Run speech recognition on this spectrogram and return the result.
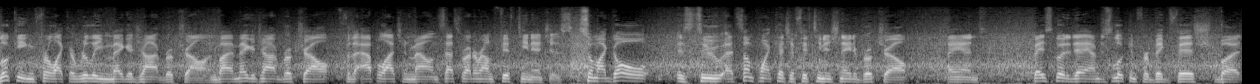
looking for like a really mega giant brook trout and by a mega giant brook trout for the Appalachian Mountains that's right around 15 inches. So my goal is to at some point catch a 15 inch native brook trout and basically today I'm just looking for big fish, but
